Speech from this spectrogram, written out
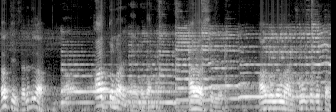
ওকে ছেড়ে দিলাম। আর তো নাই। আরও আছে আর না সমস্যা করতাম।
